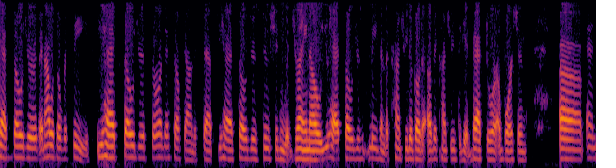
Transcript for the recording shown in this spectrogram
had soldiers, and I was overseas. You had soldiers throwing themselves down the steps. You had soldiers douching with Drano. You had soldiers leaving the country to go to other countries to get backdoor abortions um, and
